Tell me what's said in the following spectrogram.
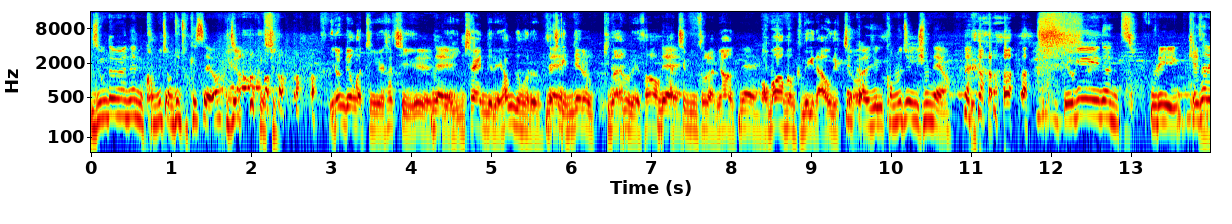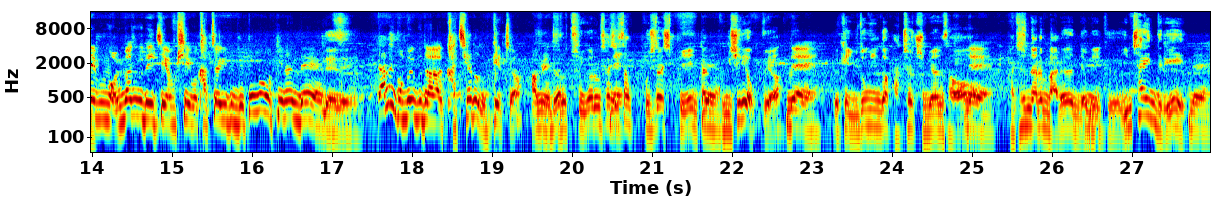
이 정도면은 건물주 엄청 좋겠어요. 그죠? 그렇죠. 이런 병 같은 경우에 사실 네. 예, 임차인들의 현금 흐름, 사실 네. 임대를 기반으로 해서 네. 같이 분석하면 네. 어마어마한 금액이 나오겠죠. 그러니까 지금 건물 주기 쉽네요. 여기는 우리 계산해 보면 얼마 정도 될지 혹시 뭐 갑자기 근데 뜬금없긴 한데 네네. 다른 건물보다 가치가 더 높겠죠? 아무래도. 그렇죠. 이거는 사실상 보시다시피 일단 네. 공실이 없고요. 네. 이렇게 유동인과 받쳐주면서 네. 받쳐준다는 말은 여기 네. 그 임차인들이 네.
